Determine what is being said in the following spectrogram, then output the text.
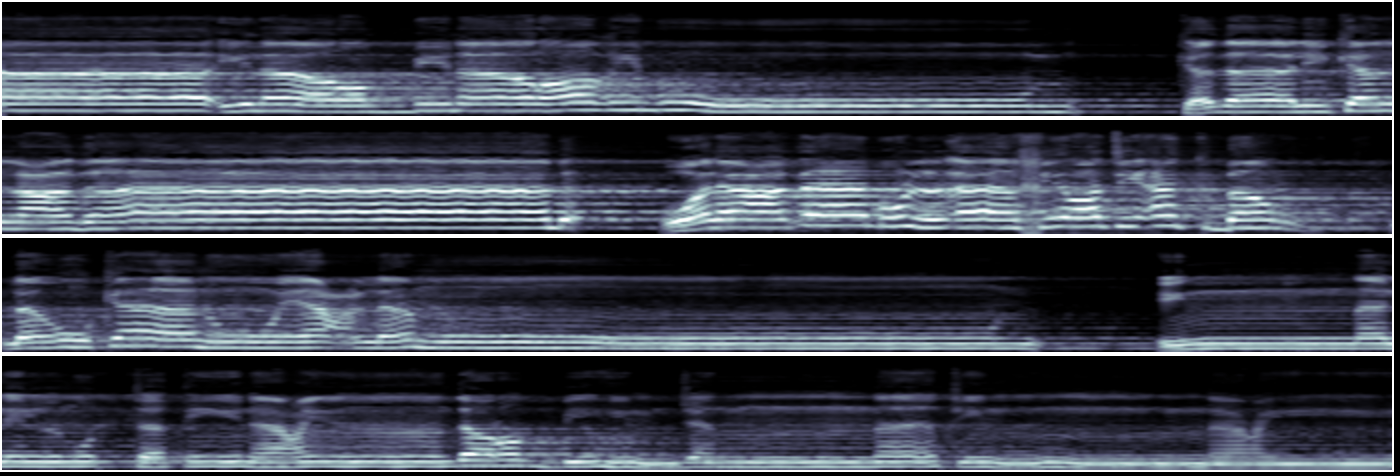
راغبون كذلك العذاب ولعذاب الآخرة أكبر. لو كانوا يعلمون. إن للمتقين عند ربهم جنات النعيم.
